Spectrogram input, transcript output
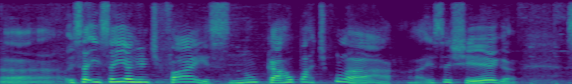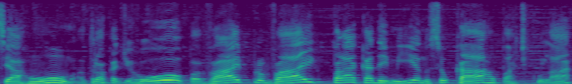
Ah, isso, isso aí a gente faz num carro particular. Aí você chega, se arruma, troca de roupa, vai pro, vai pra academia no seu carro particular.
